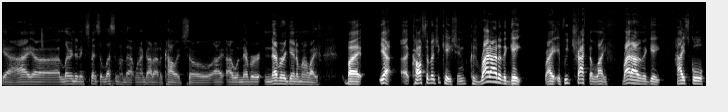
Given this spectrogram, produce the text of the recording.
Yeah, I uh, learned an expensive lesson on that when I got out of college. So I, I will never, never again in my life. But yeah, uh, cost of education, because right out of the gate, right? If we track the life right out of the gate, high school,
